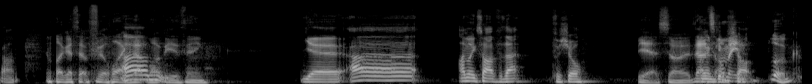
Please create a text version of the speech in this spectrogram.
Right. Like I feel like that might Um, be a thing. Yeah, uh, I'm excited for that for sure. Yeah, so that's. I mean, shot. look,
